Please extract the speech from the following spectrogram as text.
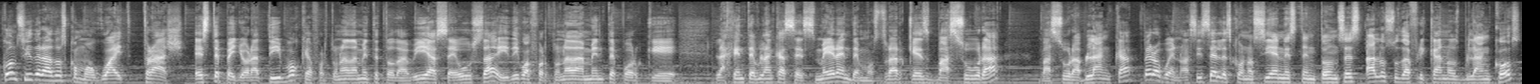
considerados como white trash. Este peyorativo que afortunadamente todavía se usa, y digo afortunadamente porque la gente blanca se esmera en demostrar que es basura, basura blanca, pero bueno, así se les conocía en este entonces a los sudafricanos blancos,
